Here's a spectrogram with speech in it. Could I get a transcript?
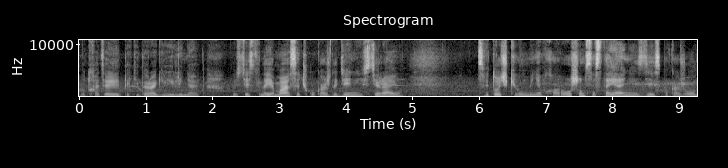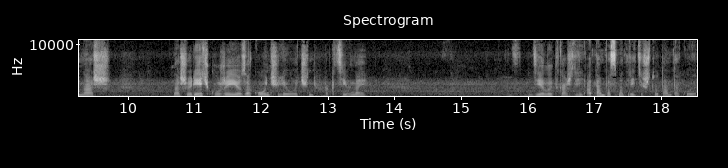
Вот хотя и такие дорогие, и линяют. Ну, Естественно, я масочку каждый день стираю. Цветочки у меня в хорошем состоянии здесь. Покажу наш, нашу речку. Уже ее закончили очень активно. Делают каждый день. А там посмотрите, что там такое.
